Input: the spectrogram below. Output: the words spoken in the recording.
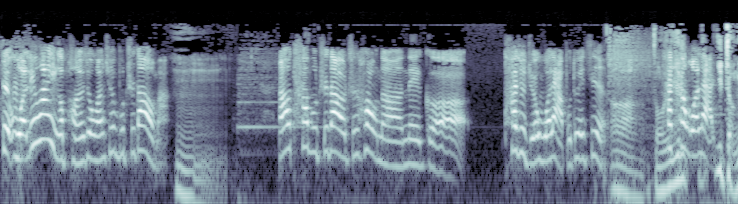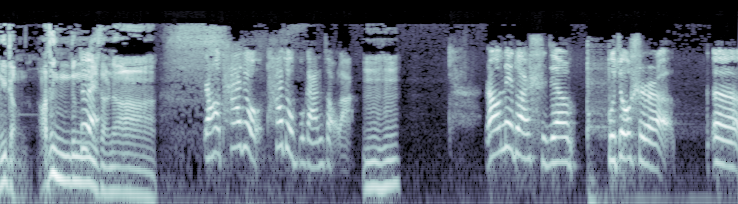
对我另外一个朋友就完全不知道嘛，嗯然后他不知道之后呢，那个他就觉得我俩不对劲，啊，总是他看我俩一整一整的啊，噔噔对一声的啊，然后他就他就不敢走了。嗯哼，然后那段时间，不就是，呃，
